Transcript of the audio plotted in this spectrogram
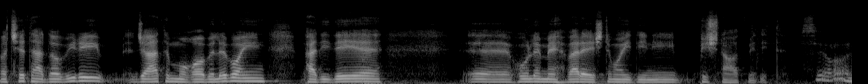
و چه تدابیری جهت مقابله با این پدیده حول محور اجتماعی دینی پیشنهاد می‌دید؟ بسیار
